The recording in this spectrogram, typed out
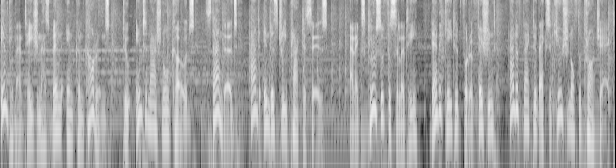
Implementation has been in concurrence to international codes, standards and industry practices. An exclusive facility dedicated for efficient and effective execution of the project.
